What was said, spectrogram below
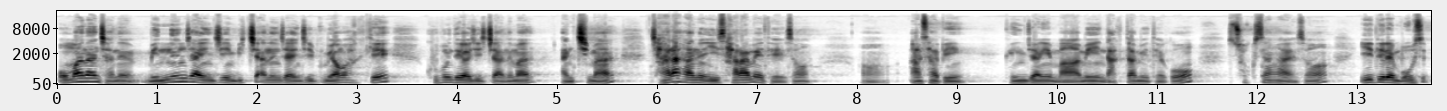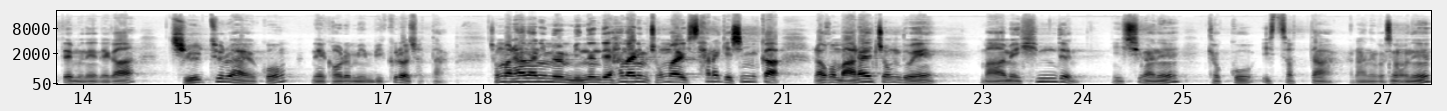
오만한 자는 믿는 자인지 믿지 않는 자인지 명확하게 구분되어지 있지 않으면 않지만 자랑하는 이 사람에 대해서 어, 아삽이 굉장히 마음이 낙담이 되고 속상하여서 이들의 모습 때문에 내가 질투를 하였고 내 걸음이 미끄러졌다. 정말 하나님을 믿는데 하나님 정말 살아 계십니까? 라고 말할 정도의 마음에 힘든 이 시간을 겪고 있었다라는 것을 오늘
